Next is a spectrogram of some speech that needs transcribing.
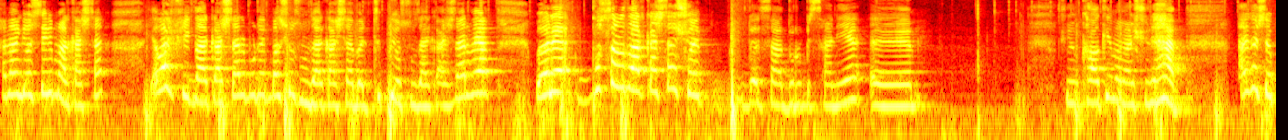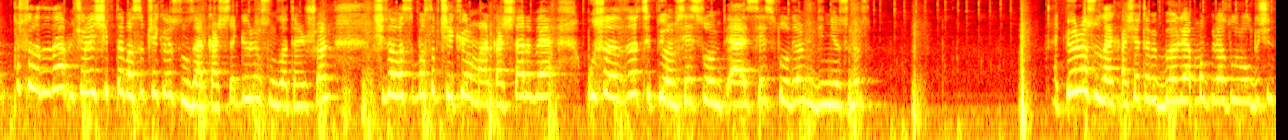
hemen göstereyim arkadaşlar. Yavaş bir şekilde arkadaşlar burada basıyorsunuz arkadaşlar böyle tıklıyorsunuz arkadaşlar ve böyle bu sırada arkadaşlar şöyle sen dur bir saniye. Eee Şöyle kalkayım hemen şuraya. Arkadaşlar bu sırada da şöyle shift'e basıp çekiyorsunuz arkadaşlar. Görüyorsunuz zaten şu an. Shift'e basıp basıp çekiyorum arkadaşlar ve bu sırada da tıklıyorum. Ol yani sesli oluyorum dinliyorsunuz. Ya Görüyorsunuz arkadaşlar tabi böyle yapmak biraz zor olduğu için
